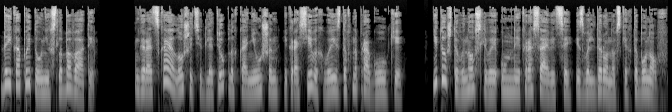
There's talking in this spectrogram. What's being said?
да и копыта у них слабоваты. Городская лошадь для теплых конюшен и красивых выездов на прогулки, не то что выносливые умные красавицы из вальдероновских табунов.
